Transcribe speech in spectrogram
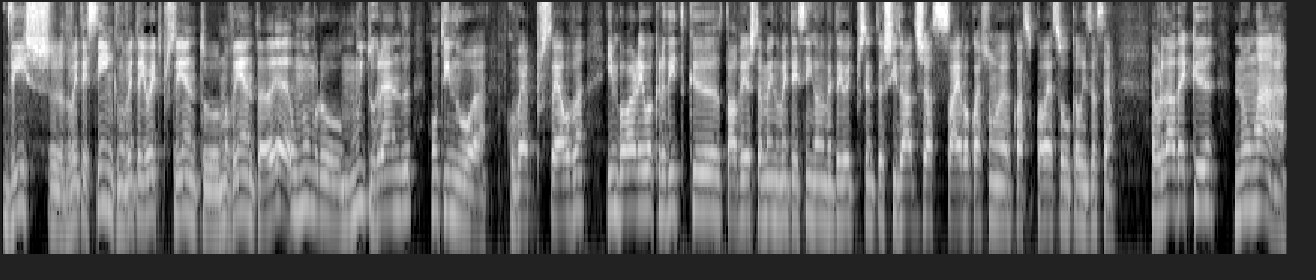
diz 95, 98%, 90%, é um número muito grande, continua coberto por selva, embora eu acredite que talvez também 95 ou 98% das cidades já se saiba quais são a, qual é a sua localização. A verdade é que não há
